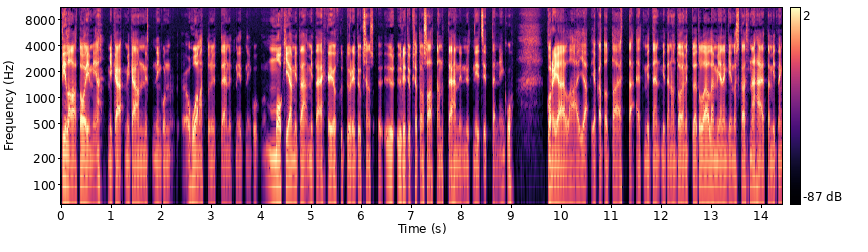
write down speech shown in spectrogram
tilaa toimia, mikä, mikä on nyt niin kuin huomattu nyt ja nyt niitä niin kuin mokia, mitä, mitä ehkä jotkut yrityksen, yritykset on saattanut tehdä, niin nyt niitä sitten niin kuin, korjaillaan ja, ja katsotaan, että, että miten, miten on toimittu. Ja tulee olemaan mielenkiintoista nähdä, että miten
